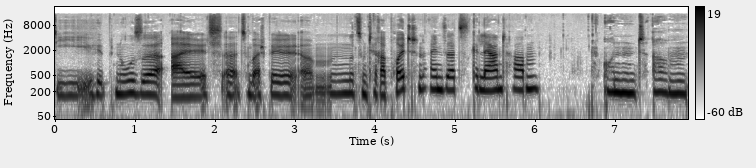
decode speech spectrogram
die Hypnose als äh, zum Beispiel ähm, nur zum therapeutischen Einsatz gelernt haben und ähm,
